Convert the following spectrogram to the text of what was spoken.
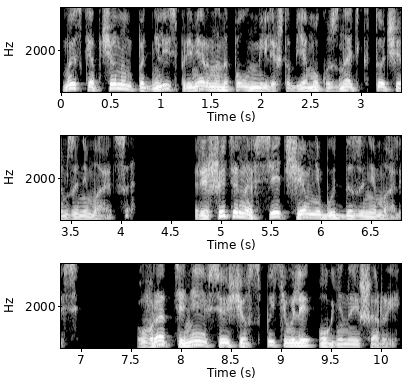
Мы с Копченым поднялись примерно на полмили, чтобы я мог узнать, кто чем занимается. Решительно все чем-нибудь дозанимались. У врат теней все еще вспыхивали огненные шары.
